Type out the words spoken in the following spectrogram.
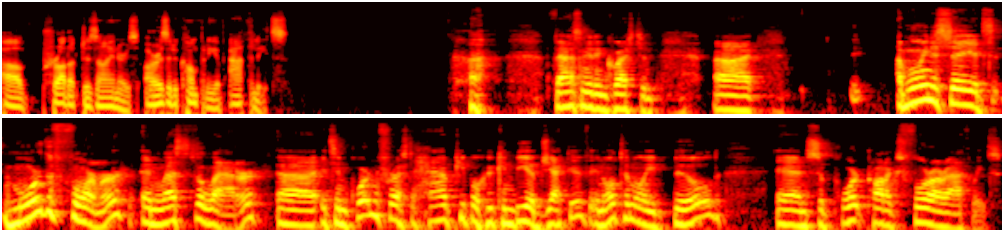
of product designers or is it a company of athletes? Fascinating question. Uh, I'm going to say it's more the former and less the latter. Uh, it's important for us to have people who can be objective and ultimately build and support products for our athletes.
